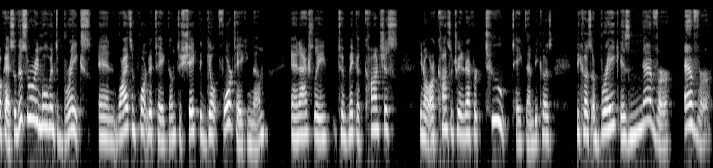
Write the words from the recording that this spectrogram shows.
okay, so this is where we move into breaks and why it's important to take them, to shake the guilt for taking them, and actually to make a conscious, you know, or concentrated effort to take them because because a break is never ever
